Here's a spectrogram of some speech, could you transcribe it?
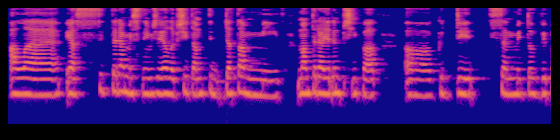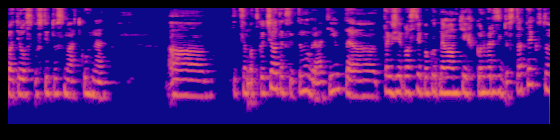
ale já si teda myslím, že je lepší tam ty data mít. Mám teda jeden případ, kdy se mi to vyplatilo spustit tu smartku hned. A teď jsem odskočila, tak se k tomu vrátím. takže vlastně pokud nemám těch konverzí dostatek v tom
